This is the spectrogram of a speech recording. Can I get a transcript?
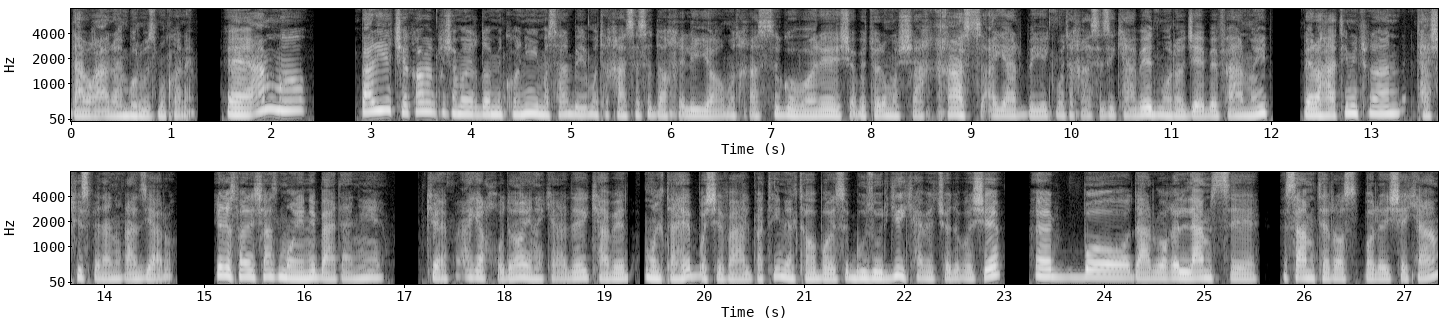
در واقع علائم بروز می‌کنه. اما برای چکام هم که شما اقدام می‌کنی مثلا به متخصص داخلی یا متخصص گوارش یا به طور مشخص اگر به یک متخصص کبد مراجعه بفرمایید به راحتی می‌تونن تشخیص بدن این قضیه رو. یه قسمتش از معاینه بدنیه که اگر خدای نکرده کبد ملتهب باشه و البته این التهاب باعث بزرگی کبد شده باشه با در واقع لمس سمت راست بالای شکم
